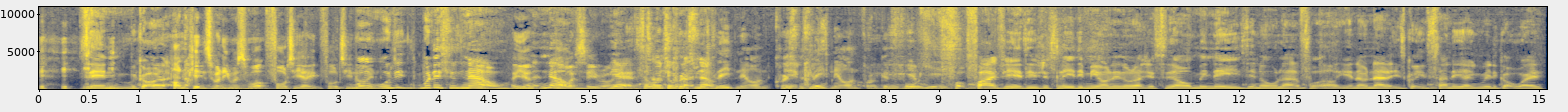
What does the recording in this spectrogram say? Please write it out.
then we got... and- Hopkins when he was what 48, 49. well, what, is, what this is now? Oh, yeah. N- now. Oh, I see, right. Yeah, so, So we're talking Chris about now. was leading it on. Chris Yeah, was Chris- leading it on for a good Yeah, four years. For five years, he was just leading me on and all that, just oh, my knees and all that. I thought, oh, you know, now that he's got his son, he ain't really got away.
